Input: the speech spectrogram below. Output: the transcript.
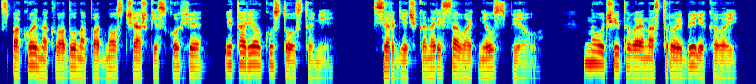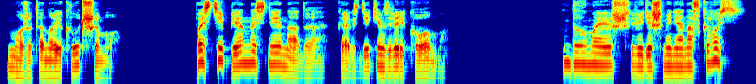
Спокойно кладу на поднос чашки с кофе и тарелку с тостами. Сердечко нарисовать не успел. Но, учитывая настрой Беликовой, может оно и к лучшему. Постепенно с ней надо, как с диким зверьком. «Думаешь, видишь меня насквозь?»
